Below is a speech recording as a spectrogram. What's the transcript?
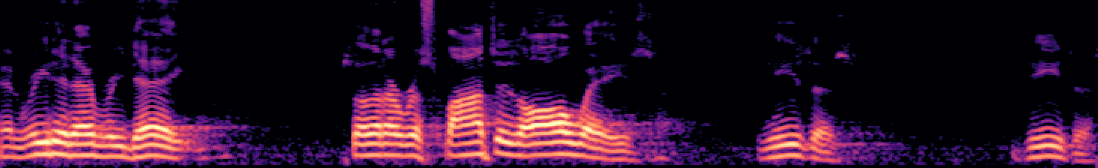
and read it every day so that our response is always Jesus, Jesus,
